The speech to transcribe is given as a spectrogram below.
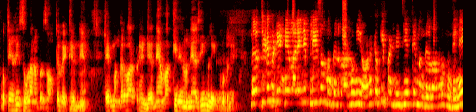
ਉੱਥੇ ਅਸੀਂ 16 ਨੰਬਰ ਸ਼ਾਪ ਤੇ ਬੈਠੇ ਹੁੰਦੇ ਹਾਂ। ਤੇ ਮੰਗਲਵਾਰ ਬਠਿੰਡੇ ਹੁੰਦੇ ਹਾਂ ਬਾਕੀ ਦਿਨ ਹੁੰਦੇ ਹਾਂ ਅਸੀਂ ਮਲੇਰਕੋਟਲੇ। ਮਤਲਬ ਜਿਹੜੇ ਬਠਿੰਡੇ ਵਾਲੇ ਨੇ ਪਲੀਜ਼ ਉਹ ਮੰਗਲਵਾਰ ਨੂੰ ਹੀ ਆਉਣ ਕਿਉਂਕਿ ਪੰਡਿਤ ਜੀ ਇੱਥੇ ਮੰਗਲਵਾਰ ਨੂੰ ਹੁੰਦੇ ਨੇ।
